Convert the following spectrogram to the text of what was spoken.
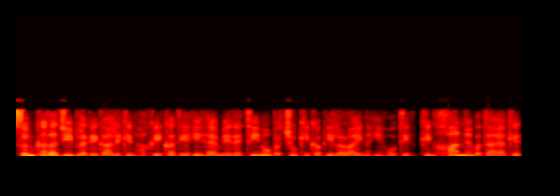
सुनकर अजीब लगेगा, लेकिन हकीकत यही है, मेरे तीनों बच्चों की कभी लड़ाई नहीं होती। किंग खान ने बताया कि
